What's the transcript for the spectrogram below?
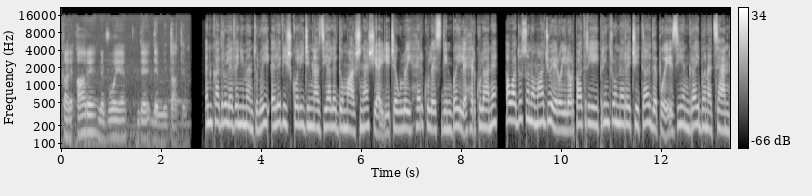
care are nevoie de demnitate. În cadrul evenimentului, elevii școlii gimnaziale Domașnea și ai liceului Hercules din Băile Herculane au adus un omagiu eroilor patriei printr-un recital de poezie în grai bănățean.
